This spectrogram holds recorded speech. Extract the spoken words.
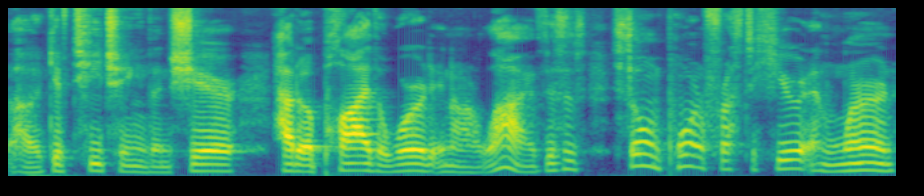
uh, give teachings and share how to apply the word in our lives. This is so important for us to hear and learn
